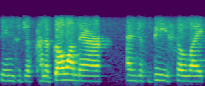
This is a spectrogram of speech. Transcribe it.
seemed to just kind of go on there and just be so like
